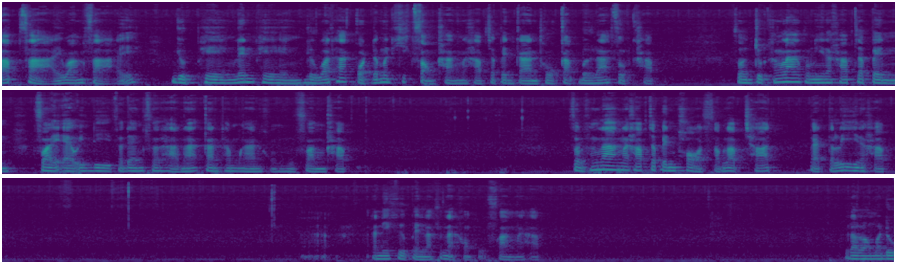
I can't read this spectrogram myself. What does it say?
รับสายวางสาย หยุดเพลงเล่นเพลง หรือว่าถ้ากดดับเบิลคลิกสองครั้งนะครับ จะเป็นการโทรกลับเบอร์ล่าสุดครับ ส่วนจุดข้างล่างตรงนี้นะครับ จะเป็นไฟ LED แสดงสถานะการทำงานของหูฟังครับ ส่วนข้างล่างนะครับจะเป็นพอร์ตสำหรับชาร์จแบตเตอรี่นะครับ อันนี้คือเป็นลักษณะของหูฟังนะครับ เราลองมาดู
